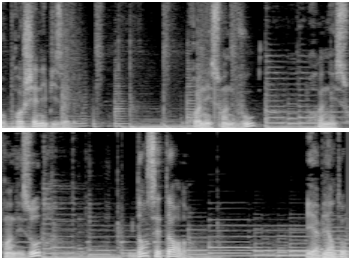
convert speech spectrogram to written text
au prochain épisode. Prenez soin de vous, prenez soin des autres, dans cet ordre. et à bientôt.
